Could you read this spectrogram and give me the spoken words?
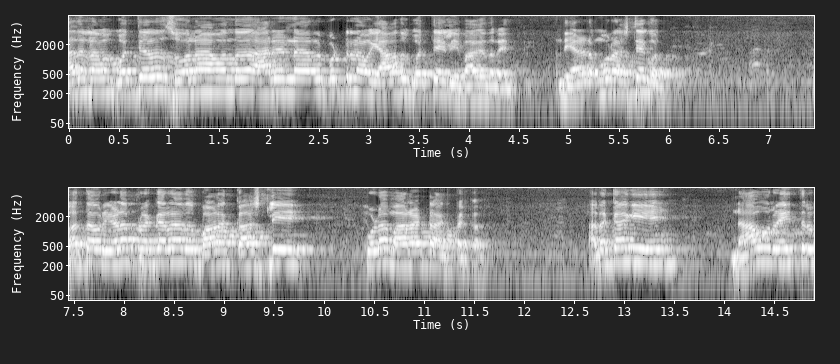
ಆದ್ರೆ ನಮಗೆ ಗೊತ್ತಿರೋದು ಸೋನಾ ಒಂದು ಆರ್ ಬಿಟ್ಟರೆ ನಮಗೆ ಯಾವುದು ಗೊತ್ತೇ ಇಲ್ಲ ಈ ಭಾಗದ ರೈತರಿಗೆ. ಒಂದು ಎರಡು ಮೂರು ಅಷ್ಟೇ ಗೊತ್ತು. ಮತ್ತು ಅವ್ರು ಹೇಳೋ ಪ್ರಕಾರ ಅದು ಭಾಳ ಕಾಸ್ಟ್ಲಿ ಕೂಡ ಮಾರಾಟ ಆಗ್ತಕ್ಕಂಥ ಅದಕ್ಕಾಗಿ ನಾವು ರೈತರು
